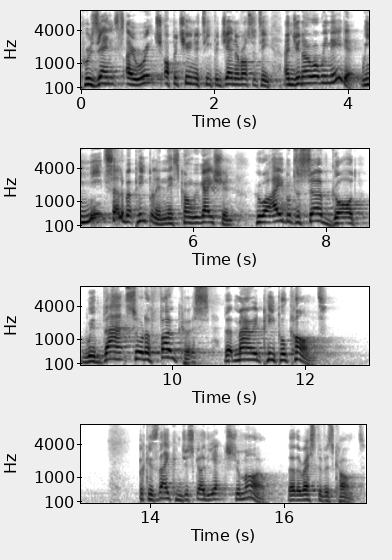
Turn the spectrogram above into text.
presents a rich opportunity for generosity. And you know what? We need it. We need celibate people in this congregation who are able to serve God with that sort of focus that married people can't because they can just go the extra mile that the rest of us can't.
